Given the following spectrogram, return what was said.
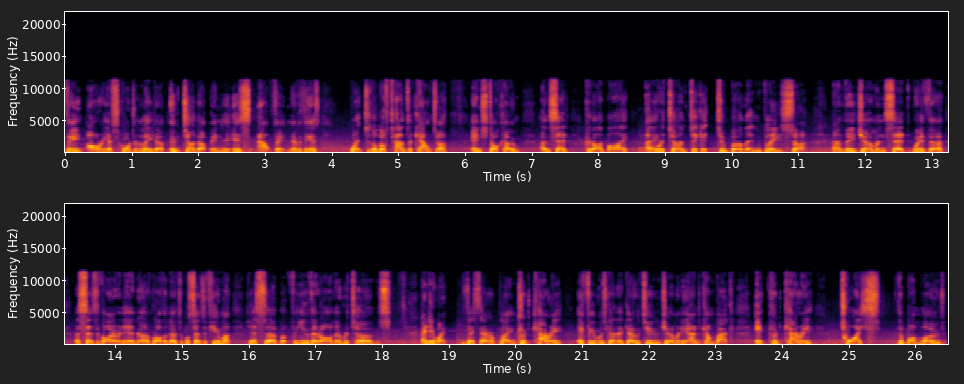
the RAF squadron leader, who turned up in his outfit and everything else, went to the Lufthansa counter in Stockholm and said, could I buy a return ticket to Berlin, please, sir? And the German said with uh, a sense of irony and a rather notable sense of humour, yes, sir, but for you there are no returns. Anyway, this aeroplane could carry, if it was going to go to Germany and come back, it could carry twice the bomb load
